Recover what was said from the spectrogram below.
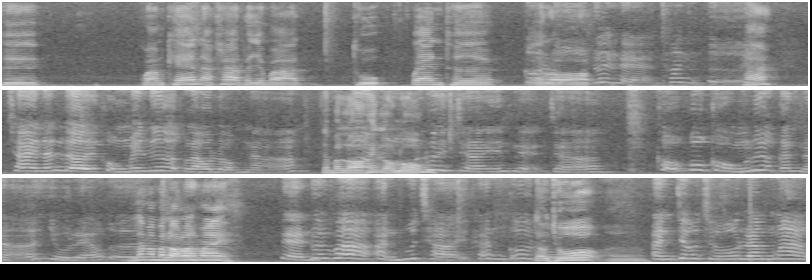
คือ ความแค้นอาฆาตพยาบาทถูกแฟนเธอก็รรู้อด้วยแหละท่านเอ๋ยฮะ ชายนั้นเลยคงไม่เลือกเราหรอกนะแต่มาหลอกให้เราหลงด้วยใจเนี่ยจ้าเขาก็คงเลือกกันหนาอยู่แล้วเออแล้วมันมาหลอกเราทำไม แต่ด้วยว่าอันผู้ชายท่านก็รู้เจ้าชู้เอออันเจ้าชู้รักมาก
